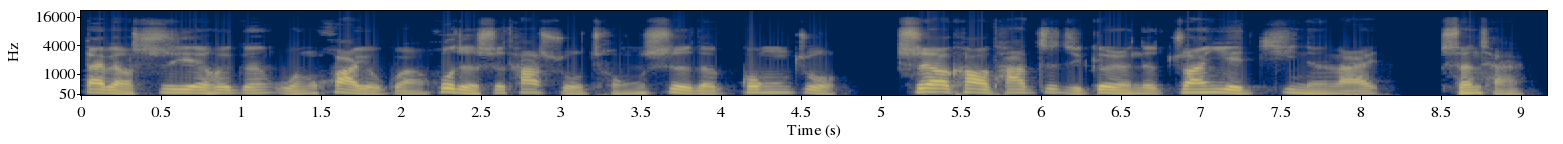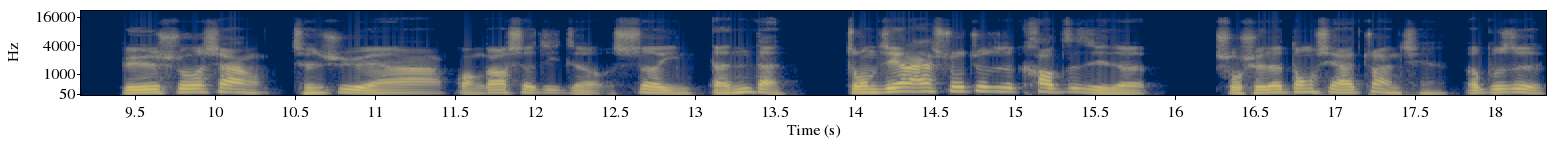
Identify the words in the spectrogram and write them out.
代表事业会跟文化有关，或者是他所从事的工作是要靠他自己个人的专业技能来生财，比如说像程序员啊、广告设计者、摄影等等。总结来说，就是靠自己的所学的东西来赚钱，而不是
